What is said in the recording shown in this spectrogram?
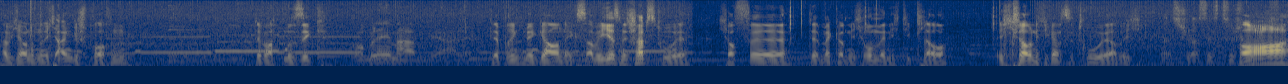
habe ich auch noch nicht angesprochen. Der macht Musik. Probleme haben wir alle. Der bringt mir gar nichts. Aber hier ist eine Schatztruhe. Ich hoffe, äh, der meckert nicht rum, wenn ich die klau. Ich klau nicht die ganze Truhe, aber ich... Das Schloss ist zu Oh,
